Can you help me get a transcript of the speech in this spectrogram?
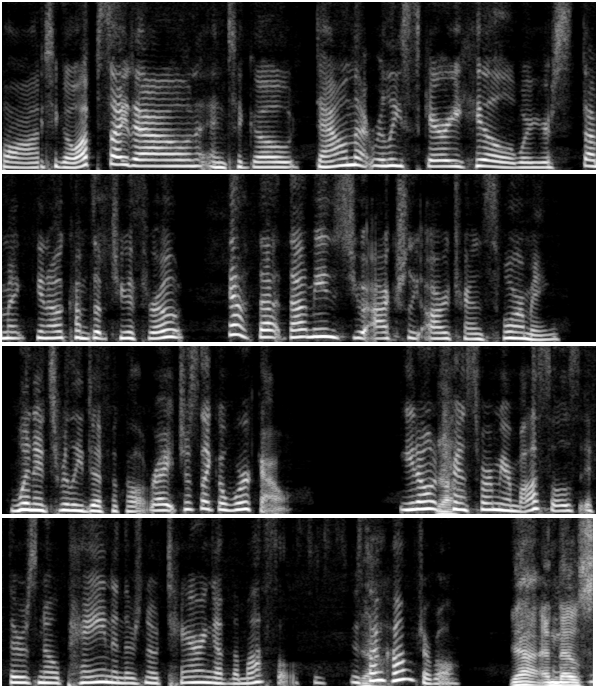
on to go upside down and to go down that really scary hill where your stomach, you know, comes up to your throat yeah, that that means you actually are transforming when it's really difficult, right? Just like a workout. You don't yeah. transform your muscles if there's no pain and there's no tearing of the muscles. It's, it's yeah. uncomfortable. Yeah, and those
